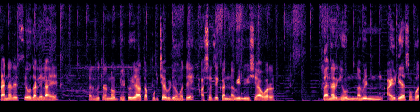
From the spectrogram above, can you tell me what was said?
बॅनर हे सेव्ह झालेला आहे. तर मित्रांनो भेटूया आता पुढच्या व्हिडिओमध्ये अशाच एका नवीन विषयावर बॅनर घेऊन नवीन आयडियासोबत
